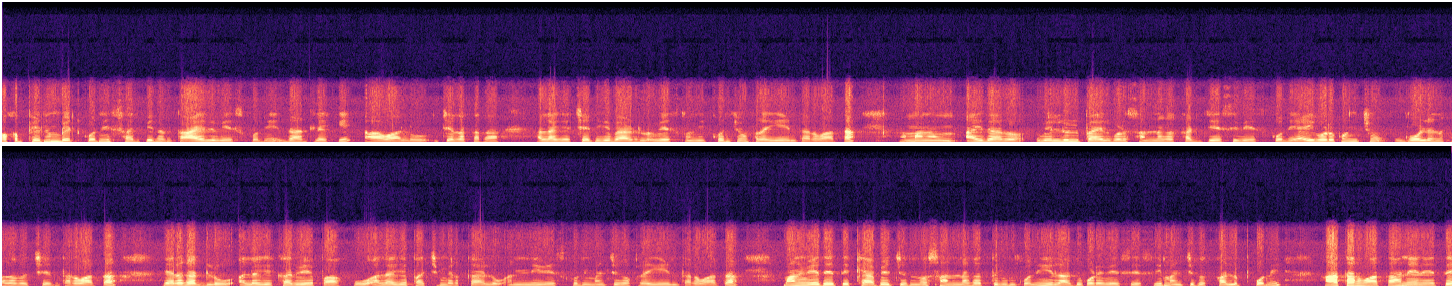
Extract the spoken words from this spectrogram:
ఒక పెనం పెట్టుకొని సరిపినంత ఆయిల్ వేసుకొని దాంట్లోకి ఆవాలు జీలకర్ర అలాగే శనగబేడలు వేసుకొని కొంచెం ఫ్రై అయిన తర్వాత మనం ఐదారు వెల్లుల్లిపాయలు కూడా సన్నగా కట్ చేసి వేసుకొని అవి కూడా కొంచెం గోల్డెన్ కలర్ వచ్చిన తర్వాత ఎర్రగడ్డలు అలాగే కరివేపాకు అలాగే పచ్చిమిరపకాయలు అన్నీ వేసుకొని మంచిగా ఫ్రై అయిన తర్వాత మనం ఏదైతే క్యాబేజ్ ఉందో సన్నగా తురుముకొని ఇలా అది కూడా వేసేసి మంచిగా కలుపుకొని ఆ తర్వాత నేనైతే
